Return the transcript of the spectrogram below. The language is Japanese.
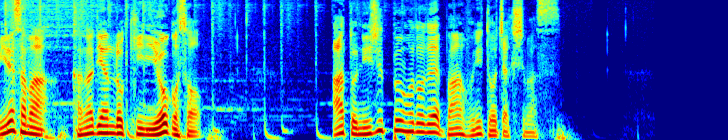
皆様カナディアンロッキーにようこそ。あと20分ほどでバンフに到着します。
